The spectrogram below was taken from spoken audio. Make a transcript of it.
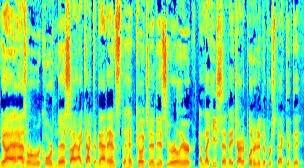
You know, as we're recording this, I, I talked to Matt Entz, the head coach at NDSU earlier, and like he said, they try to put it into perspective that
